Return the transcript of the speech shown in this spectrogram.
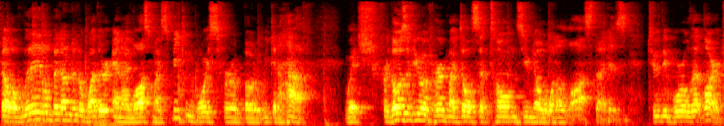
fell a little bit under the weather and I lost my speaking voice for about a week and a half which for those of you who have heard my dulcet tones, you know what a loss that is to the world at large.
